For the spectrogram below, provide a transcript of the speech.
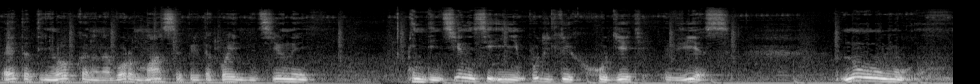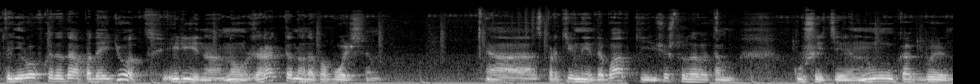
эта тренировка на набор массы при такой интенсивной интенсивности и не будет ли худеть вес? Ну, тренировка тогда подойдет, Ирина, но жрать-то надо побольше. А, спортивные добавки, еще что-то вы там кушаете, ну, как бы,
